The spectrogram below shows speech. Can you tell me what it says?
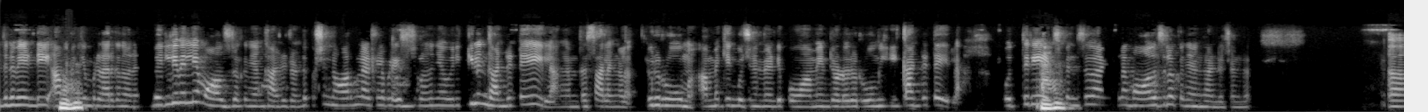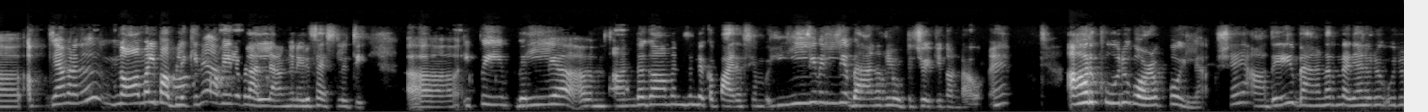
ഇതിനു വേണ്ടി അമ്മയ്ക്കും പിള്ളേർക്കും എന്ന് പറയുന്നത് വലിയ വലിയ മോൾസിലൊക്കെ ഞാൻ കണ്ടിട്ടുണ്ട്. പക്ഷെ നോർമൽ ആയിട്ടുള്ള പ്ലേസസിലൊന്നും ഞാൻ ഒരിക്കലും കണ്ടിട്ടേ ഇല്ല അങ്ങനത്തെ സ്ഥലങ്ങൾ ഒരു റൂം അമ്മയ്ക്കും കൊച്ചിനും വേണ്ടി പോവാൻ വേണ്ടിയുള്ള ഒരു റൂം ഈ കണ്ടിട്ടേ ഇല്ല. ഒത്തിരി. എക്സ്പെൻസീവ് ആയിട്ടുള്ള മോൾസിലൊക്കെ ഞാൻ കണ്ടിട്ടുണ്ട്. ഞാൻ പറയുന്നത് നോർമൽ പബ്ലിക്കിന് അവൈലബിൾ അല്ല അങ്ങനെ ഒരു ഫെസിലിറ്റി ഇപ്പൊ ഈ വലിയ അണ്ടർഗാർമെന്റ്സിന്റെ ഒക്കെ പരസ്യം വലിയ വലിയ ബാനറിൽ ഒട്ടിച്ചു വെക്കുന്നുണ്ടാവും. ഏഹ് ആർക്കും ഒരു കുഴപ്പമില്ല പക്ഷെ അതേ ബാനറിന്റെ ഞാനൊരു ഒരു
